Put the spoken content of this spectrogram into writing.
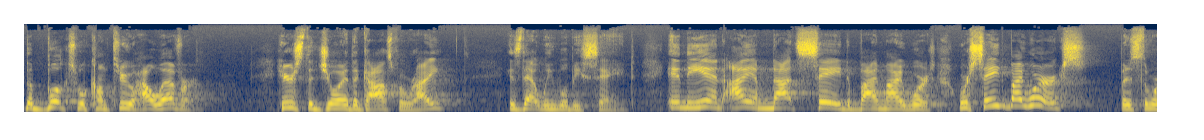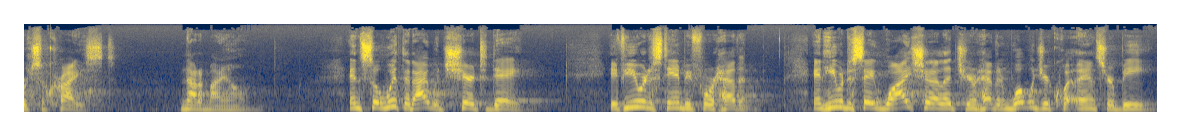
The books will come through. However, here's the joy of the gospel, right? Is that we will be saved. In the end, I am not saved by my works. We're saved by works, but it's the works of Christ, not of my own. And so, with it, I would share today if you were to stand before heaven and he were to say, Why should I let you in heaven? What would your answer be?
